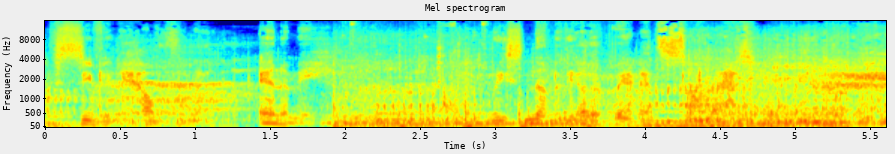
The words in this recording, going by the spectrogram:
Receiving help from an enemy. At least none of the other bandits saw that.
